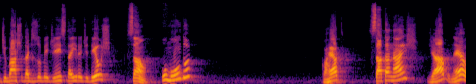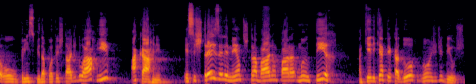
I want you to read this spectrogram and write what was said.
debaixo da desobediência, da ira de Deus, são o mundo, correto? Satanás, diabo, né, ou o príncipe da potestade do ar, e a carne. Esses três elementos trabalham para manter aquele que é pecador longe de Deus.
